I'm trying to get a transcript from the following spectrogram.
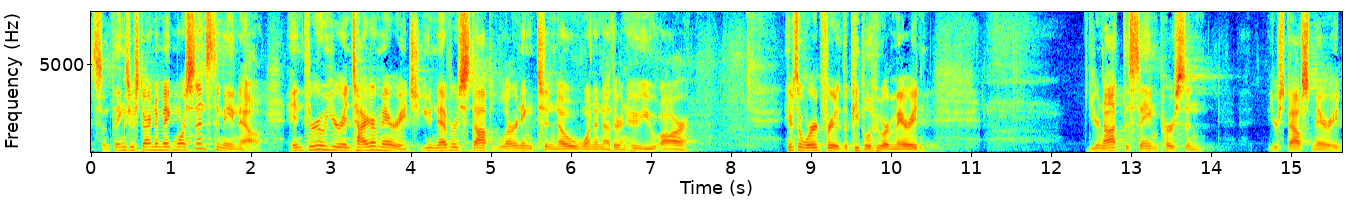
some things are starting to make more sense to me now. And through your entire marriage, you never stop learning to know one another and who you are. Here's a word for the people who are married you're not the same person your spouse married,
